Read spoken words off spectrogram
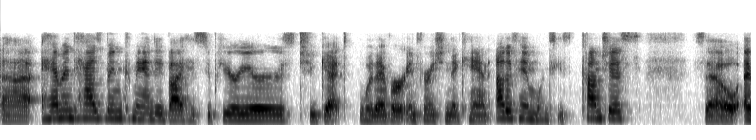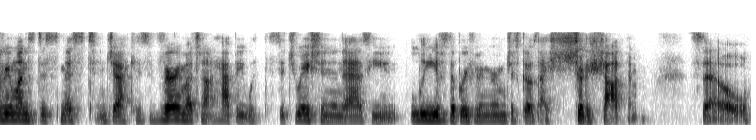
uh, Hammond has been commanded by his superiors to get whatever information they can out of him once he's conscious. So everyone's dismissed, and Jack is very much not happy with the situation. And as he leaves the briefing room, just goes, I should have shot him. So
